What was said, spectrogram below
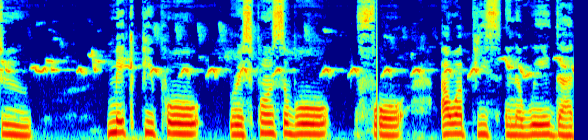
to make people responsible for our peace in a way that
